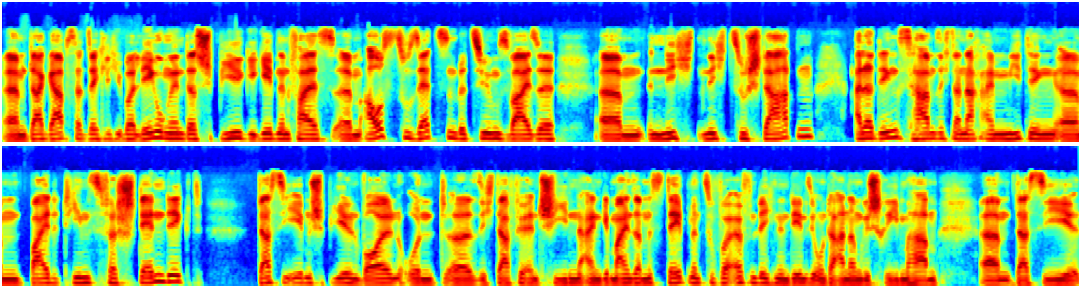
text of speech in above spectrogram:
ähm, da gab es tatsächlich Überlegungen, das Spiel gegebenenfalls ähm, auszusetzen beziehungsweise ähm, nicht, nicht zu starten. Allerdings haben sich dann nach einem Meeting ähm, beide Teams verständigt, dass sie eben spielen wollen und äh, sich dafür entschieden, ein gemeinsames Statement zu veröffentlichen, in dem sie unter anderem geschrieben haben, ähm, dass sie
